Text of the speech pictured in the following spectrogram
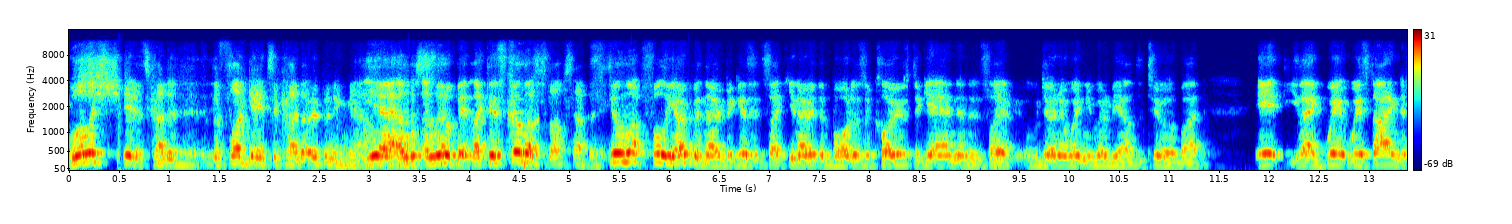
Well, it's- shit. It's kind of the floodgates are kind of opening now. Yeah, a, a little bit. Like there's still not stuff's happening. still not fully open though because it's like you know the borders are closed again and it's like we don't know when you're going to be able to tour but it like we're, we're starting to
